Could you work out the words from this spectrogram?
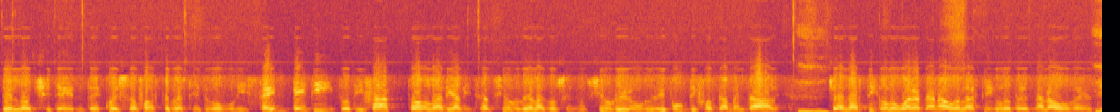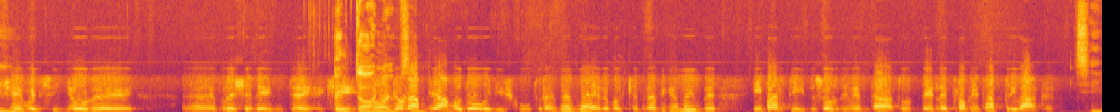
dell'Occidente. Questo forte partito comunista ha impedito di fatto la realizzazione della Costituzione in uno dei punti fondamentali, mm-hmm. cioè l'articolo 49 e l'articolo 39. Mm-hmm. Diceva il signore eh, precedente che Antonio, noi non sì. abbiamo dove discutere ed è vero perché praticamente i partiti sono diventati delle proprietà private, sì.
